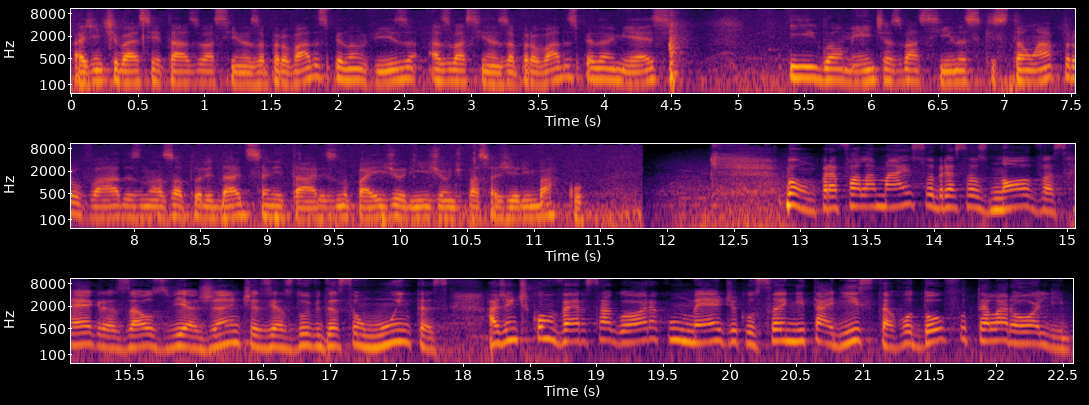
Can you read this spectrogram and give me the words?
A gente vai aceitar as vacinas aprovadas pela Anvisa, as vacinas aprovadas pela OMS e, igualmente, as vacinas que estão aprovadas nas autoridades sanitárias no país de origem onde o passageiro embarcou. Bom, para falar mais sobre essas novas regras aos viajantes, e as dúvidas são muitas, a gente conversa agora com o médico sanitarista Rodolfo Telaroli.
